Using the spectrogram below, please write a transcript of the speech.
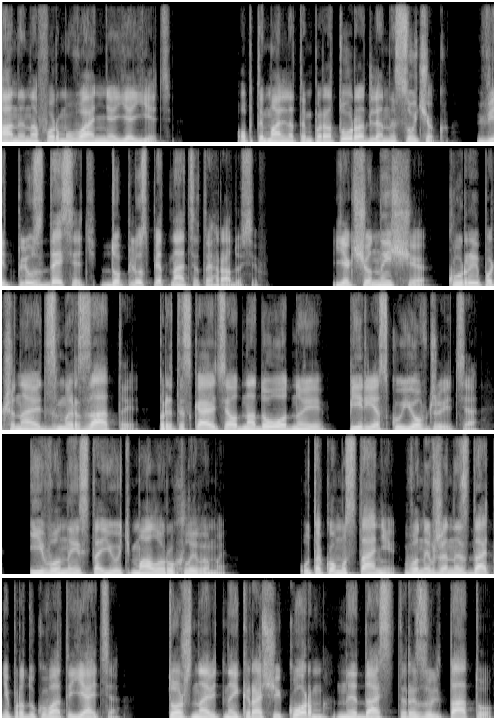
а не на формування яєць. Оптимальна температура для несучок від плюс 10 до плюс 15 градусів. Якщо нижче, кури починають змерзати, притискаються одна до одної, пір'я скуйовджується, і вони стають малорухливими. У такому стані вони вже не здатні продукувати яйця, тож навіть найкращий корм не дасть результату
